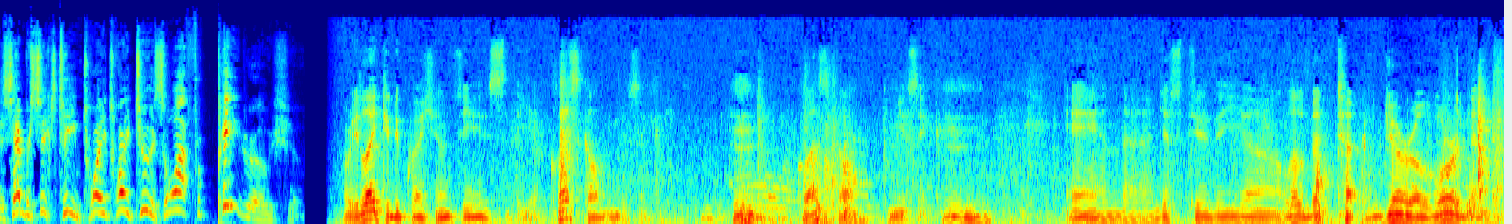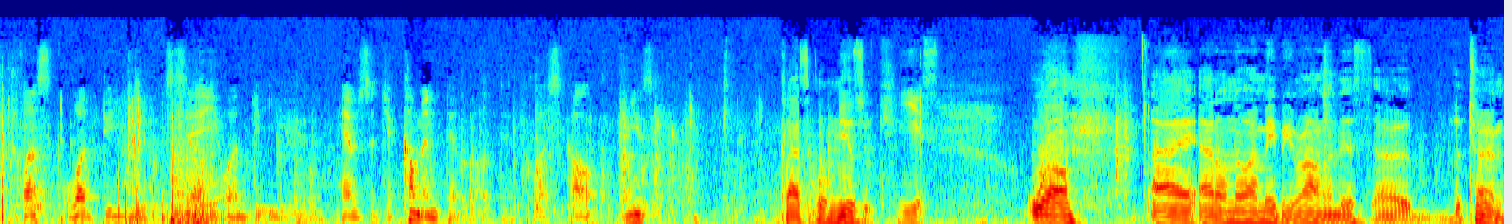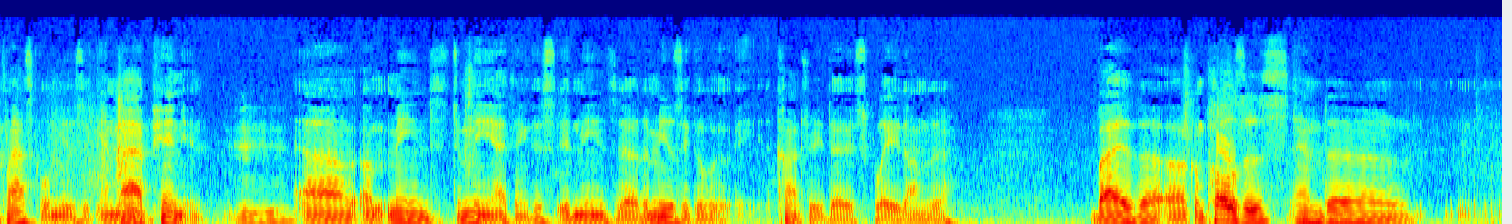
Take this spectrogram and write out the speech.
December 16, 2022. It's a Watt from Pedro show. Related to questions is the uh, classical music. Classical music. And uh, just to the uh, little bit uh, general word and classical, what do you say? What do you have such a comment about the classical music? Classical music. Yes. Well, I I don't know. I may be wrong on this. The term classical music, in my opinion, uh, uh, means to me. I think this it means uh, the music of a country that is played on the by the uh, composers and uh,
